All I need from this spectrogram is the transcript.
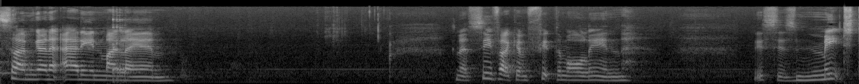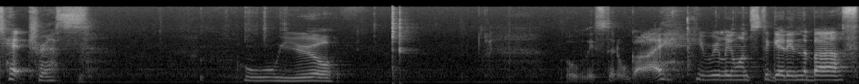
so I'm going to add in my lamb. Let's see if I can fit them all in. This is meat Tetris. Oh yeah. Oh, this little guy, he really wants to get in the bath.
